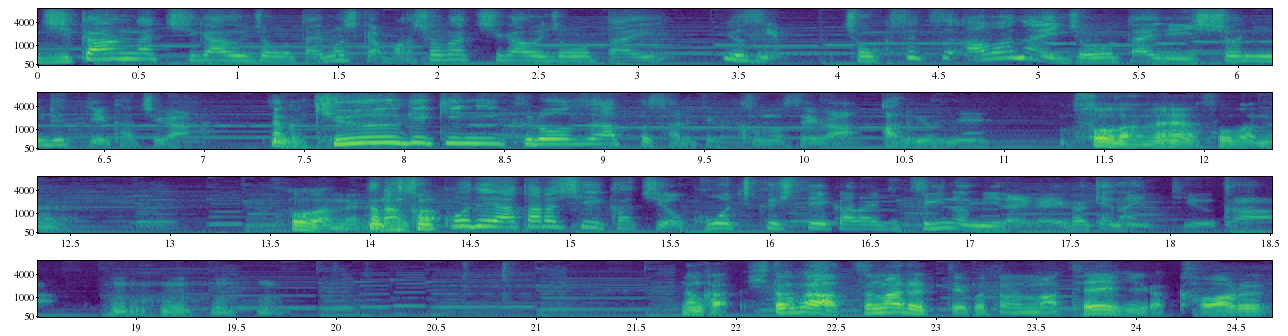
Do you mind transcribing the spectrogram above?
時間が違う状態もしくは場所が違う状態要するに直接会わない状態で一緒にいるっていう価値がなんか急激にクローズアップされていく可能性があるよね。そうだね、そうだね。そうだね。なんかそこで新しい価値を構築していかないと次の未来が描けないっていうか。うんうんうんうんなんか人が集まるっていうことのまあ定義が変わる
